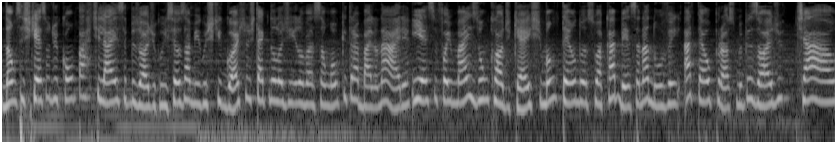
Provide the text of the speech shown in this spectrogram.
Não se esqueçam de compartilhar esse episódio com os seus amigos que gostam de tecnologia e inovação ou que trabalham na área. E esse foi mais um Cloudcast, mantendo a sua cabeça na nuvem. Até o próximo episódio. Tchau!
